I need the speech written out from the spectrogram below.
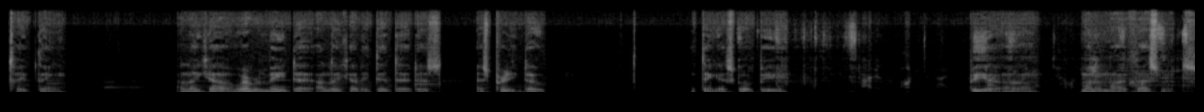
type thing. I like how whoever made that, I like how they did that. That's that's pretty dope. I think it's gonna be be uh, one of my investments.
